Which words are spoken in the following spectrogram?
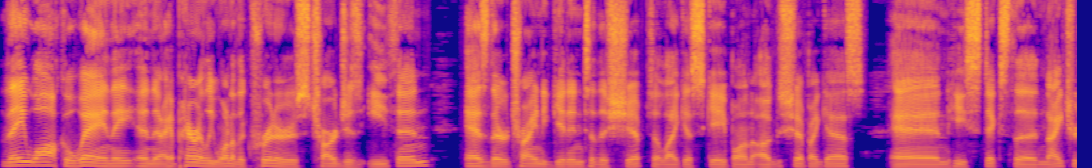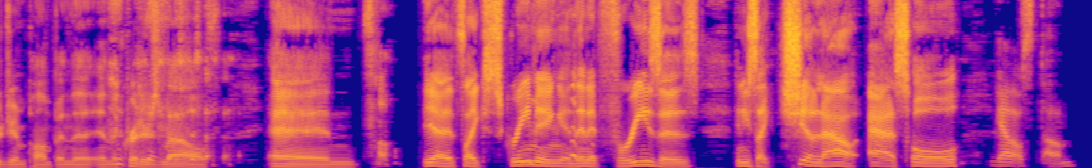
they walk away and they, and apparently one of the critters charges Ethan as they're trying to get into the ship to like escape on Ug's ship, I guess. And he sticks the nitrogen pump in the, in the critter's mouth. And so yeah, it's like screaming and then it freezes and he's like, chill out, asshole. yeah that was dumb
